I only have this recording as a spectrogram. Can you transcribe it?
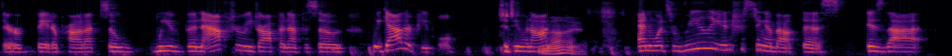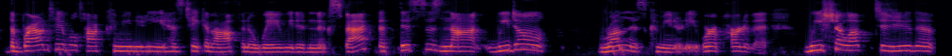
their beta product. So we've been after we drop an episode, we gather people to do an audio. Nice. And what's really interesting about this is that the brown table talk community has taken off in a way we didn't expect that this is not we don't run this community we're a part of it we show up to do the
